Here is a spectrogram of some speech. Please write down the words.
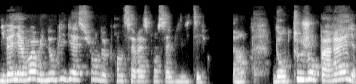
il va y avoir une obligation de prendre ses responsabilités. Hein. Donc toujours pareil,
